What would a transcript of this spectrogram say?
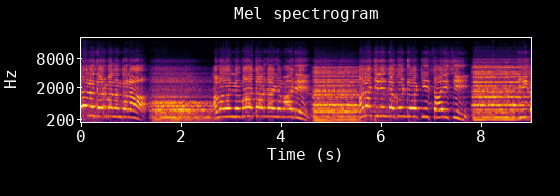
ಏನು ಧರ್ಮನಂದನ. ಅವರನ್ನು ಮಾತಾಡ್ದಾಗೆ ಮಾಡಿ. ಮನಸ್ಸಿನಿಂದ ಕೊಂಡು ಹಾಕಿ ಸಾಯಿಸಿ. ಈಗ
